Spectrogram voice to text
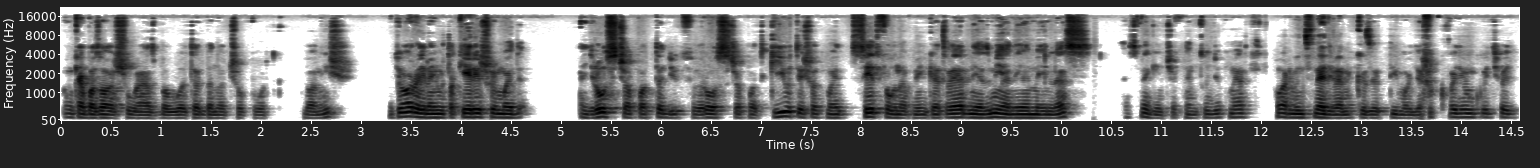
inkább az alsóházban volt ebben a csoportban is. Hogyha arra irányult a kérés, hogy majd egy rossz csapat, tegyük fel, rossz csapat kijut, és ott majd szét fognak minket verni, ez milyen élmény lesz, ezt megint csak nem tudjuk, mert 30-40 közötti magyarok vagyunk, úgyhogy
